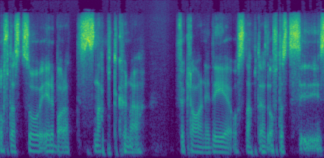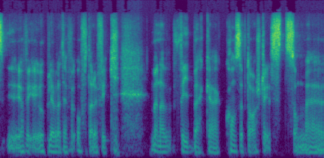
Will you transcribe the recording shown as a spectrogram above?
oftast så är det bara att snabbt kunna förklara en idé och snabbt, oftast, jag upplevde att jag oftare fick menar, feedbacka concept artist som eh,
